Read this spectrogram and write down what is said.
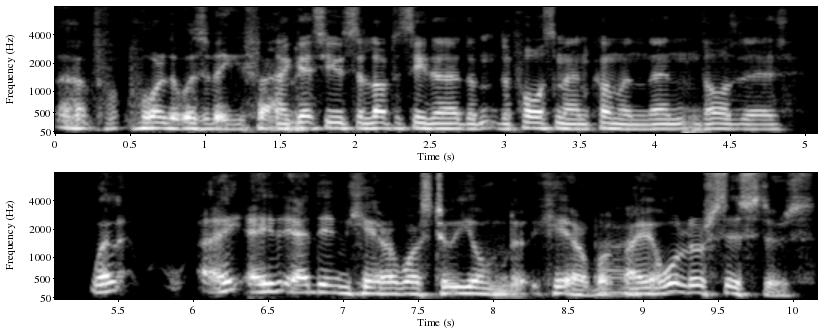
uh, before there was a big family. I guess you used to love to see the, the, the postman coming then those days. Well, I, I, I, didn't care. I was too young to care. But my older sisters,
